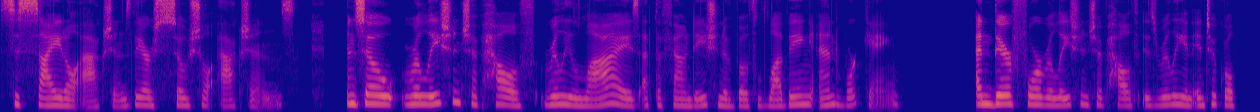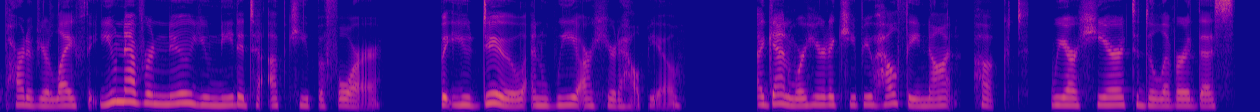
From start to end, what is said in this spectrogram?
societal actions, they are social actions. And so, relationship health really lies at the foundation of both loving and working. And therefore, relationship health is really an integral part of your life that you never knew you needed to upkeep before. But you do, and we are here to help you. Again, we're here to keep you healthy, not hooked. We are here to deliver this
